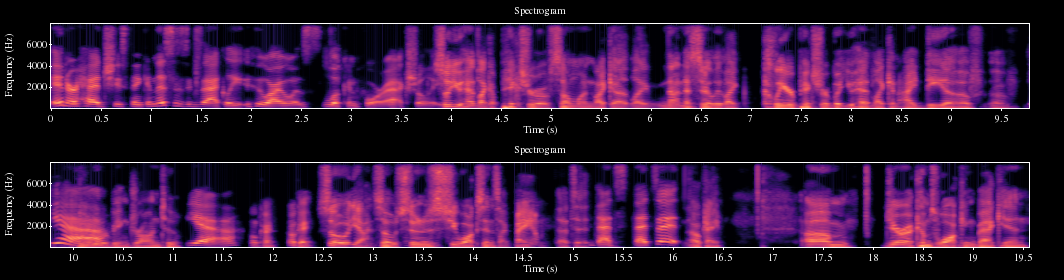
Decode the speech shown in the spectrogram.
in her head, she's thinking this is exactly who I was looking for, actually. So you had like a picture of someone, like a, like, not necessarily like clear picture, but you had like an idea of, of yeah. who you were being drawn to. Yeah. Okay. Okay. So yeah. So as soon as she walks in, it's like, bam, that's it. That's, that's it. Okay. Um, Jera comes walking back in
